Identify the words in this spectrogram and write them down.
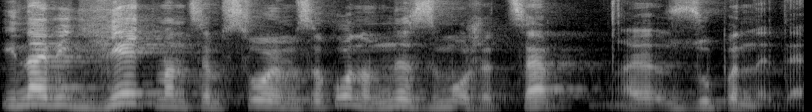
і навіть гетьман цим своїм законом не зможе це е, зупинити.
